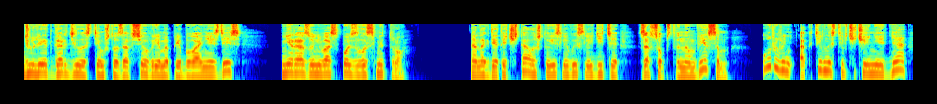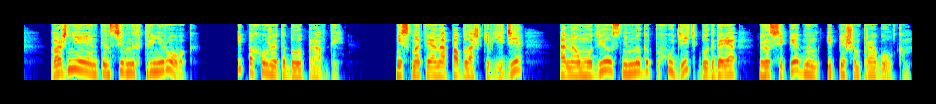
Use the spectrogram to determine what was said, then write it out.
Джульет гордилась тем, что за все время пребывания здесь ни разу не воспользовалась метро. Она где-то читала, что если вы следите за собственным весом, уровень активности в течение дня важнее интенсивных тренировок. И, похоже, это было правдой. Несмотря на поблажки в еде, она умудрилась немного похудеть благодаря велосипедным и пешим прогулкам.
